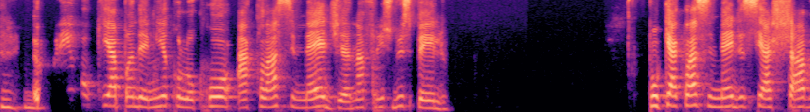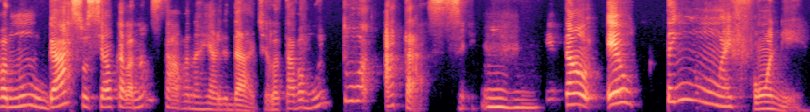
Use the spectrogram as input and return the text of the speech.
Uhum. digo que a pandemia colocou a classe média na frente do espelho. Porque a classe média se achava num lugar social que ela não estava na realidade, ela estava muito atrás. assim. Uhum. Então, eu tenho um iPhone.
